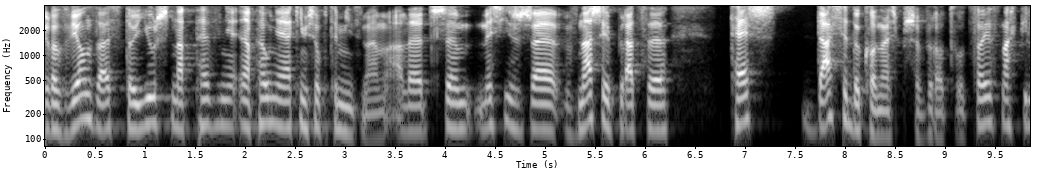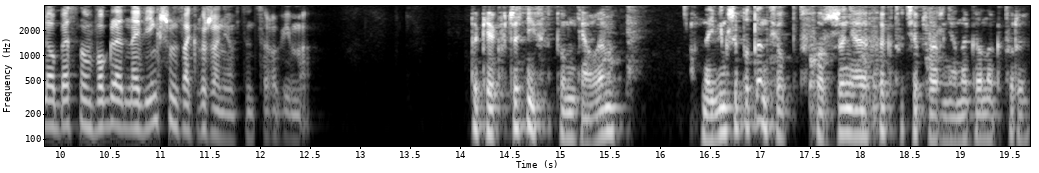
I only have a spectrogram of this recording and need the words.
rozwiązać, to już napewnie, napełnia jakimś optymizmem. Ale czy myślisz, że w naszej pracy też da się dokonać przewrotu? Co jest na chwilę obecną w ogóle największym zagrożeniem w tym, co robimy? Tak jak wcześniej wspomniałem, największy potencjał tworzenia efektu cieplarnianego, na który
